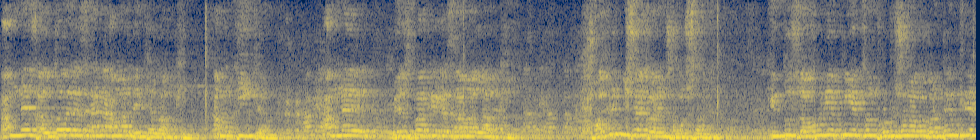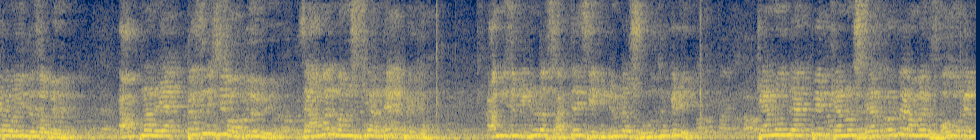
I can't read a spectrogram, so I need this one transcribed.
আমনে জাউতলা গেছেন হ্যাঁ আমার দেখে লাভ কি? আমার কি কেন? আমনে বেসপার্কে গেছেন আমার লাভ কি? সবের বিষয় করেন, সমস্যা নেই। কিন্তু যখনই আপনি একজন প্রফেশনাল কন্টেন্ট ক্রিয়েটর হইতে যাবেন, আপনার একটা জিনিসই ভাবতে হবে যে আমার মানুষ কি আর দেখবে কেন? আমি যে ভিডিওটা ছাড়তেছি ভিডিওটা শুরু থেকে কেন দেখবে, কেন শেয়ার করবে, আমার ফলো কেন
